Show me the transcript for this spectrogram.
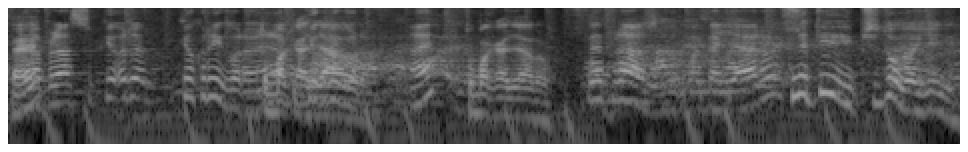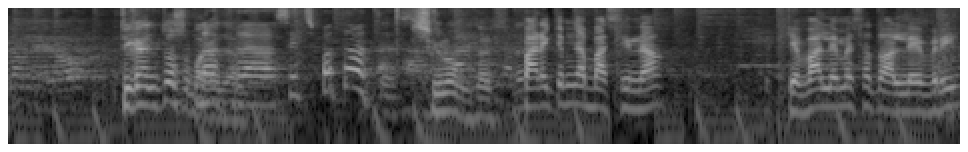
Ε; Να βράσει πιο, ρε, πιο γρήγορα. Το ναι, πιο μπακαλιάρο. γρήγορα. Ε; Το μπακαλιάρο. Δεν βράζει το μπακαλιάρο. Ναι, τι ψητό να γίνει. Τι κάνει τόσο Να μπακαλιάρο; βράσει τις πατάτες. Συγγνώμη, εντάξει. Πάρε και μια μπασίνα και βάλε μέσα το αλεύρι.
